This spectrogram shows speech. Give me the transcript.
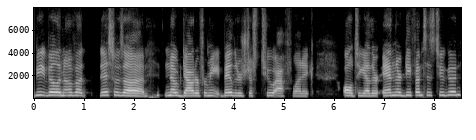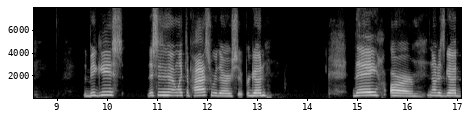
beat Villanova. This was a no doubter for me. Baylor's just too athletic altogether, and their defense is too good. The Big East, this isn't like the past where they're super good. They are not as good,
